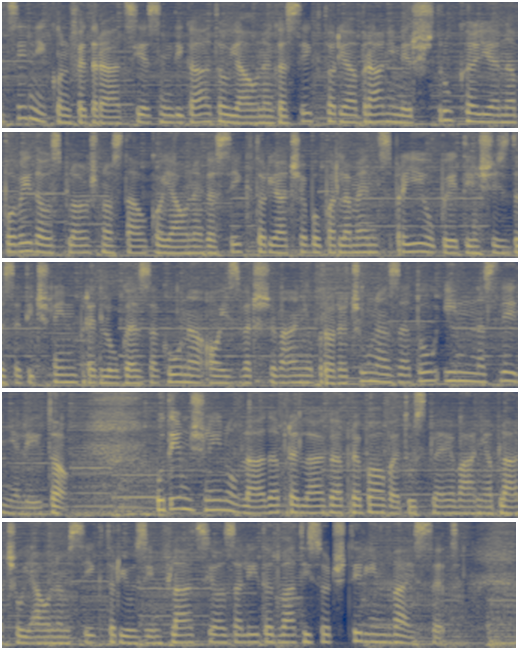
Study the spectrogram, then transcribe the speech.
Predsednik Konfederacije sindikatov javnega sektorja Branimir Štrukelj je napovedal splošno stavko javnega sektorja, če bo parlament sprejel 65. člen predloga zakona o izvrševanju proračuna za to in naslednje leto. V tem členu vlada predlaga prepoved usklajevanja plač v javnem sektorju z inflacijo za leto 2024.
